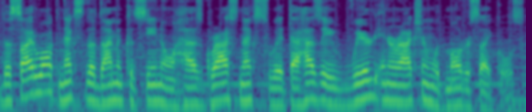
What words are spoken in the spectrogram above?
The sidewalk next to the Diamond Casino has grass next to it that has a weird interaction with motorcycles.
